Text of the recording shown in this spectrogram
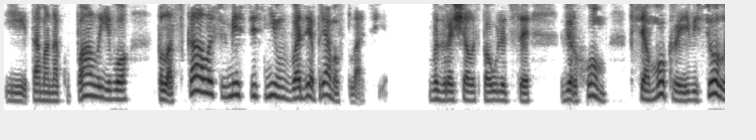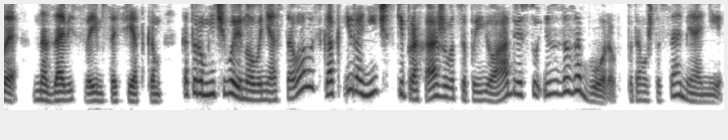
и там она купала его, полоскалась вместе с ним в воде прямо в платье. Возвращалась по улице верхом, вся мокрая и веселая, на зависть своим соседкам, которым ничего иного не оставалось, как иронически прохаживаться по ее адресу из-за заборов, потому что сами они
